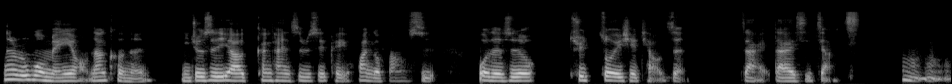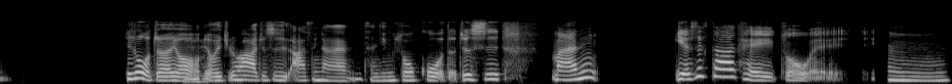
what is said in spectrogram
那如果没有，那可能你就是要看看是不是可以换个方式，或者是去做一些调整。在大概是这样子。嗯嗯嗯。其实我觉得有有一句话就是阿星男曾经说过的，就是蛮也是大家可以作为。嗯，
